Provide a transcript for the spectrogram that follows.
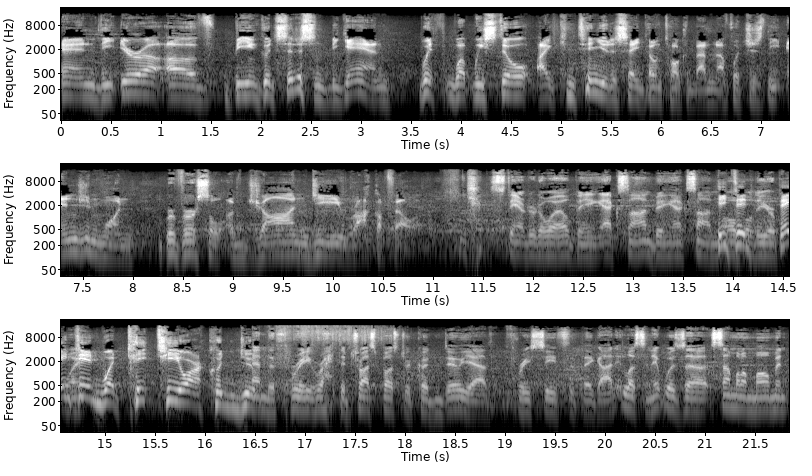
and the era of being a good citizen began with what we still, I continue to say, don't talk about enough, which is the engine one reversal of John D. Rockefeller. Standard Oil being Exxon, being Exxon He Mobil. did. to your They point. did what T- TR couldn't do. And the three, right, the Trustbuster couldn't do. Yeah, three seats that they got. Listen, it was a seminal moment.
